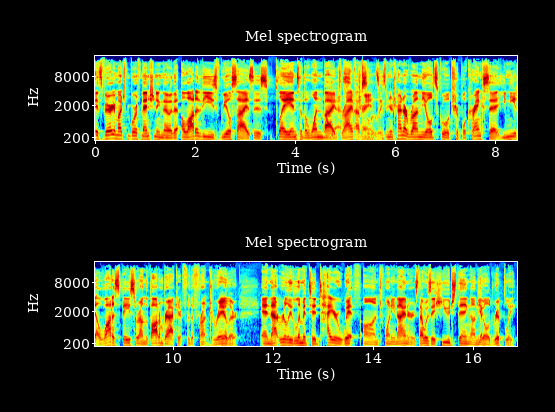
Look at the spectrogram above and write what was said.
It's very much worth mentioning, though, that a lot of these wheel sizes play into the one by yes, drivetrains. Because when you're trying to run the old school triple crank set, you need a lot of space around the bottom bracket for the front derailleur. And that really limited tire width on 29ers. That was a huge thing on the yep. old Ripley.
